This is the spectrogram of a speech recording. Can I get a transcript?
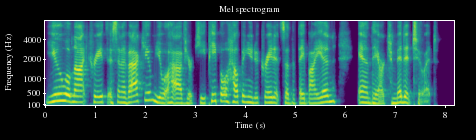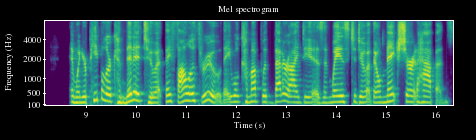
you will not create this in a vacuum. You will have your key people helping you to create it so that they buy in and they are committed to it. And when your people are committed to it, they follow through. They will come up with better ideas and ways to do it. They'll make sure it happens.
